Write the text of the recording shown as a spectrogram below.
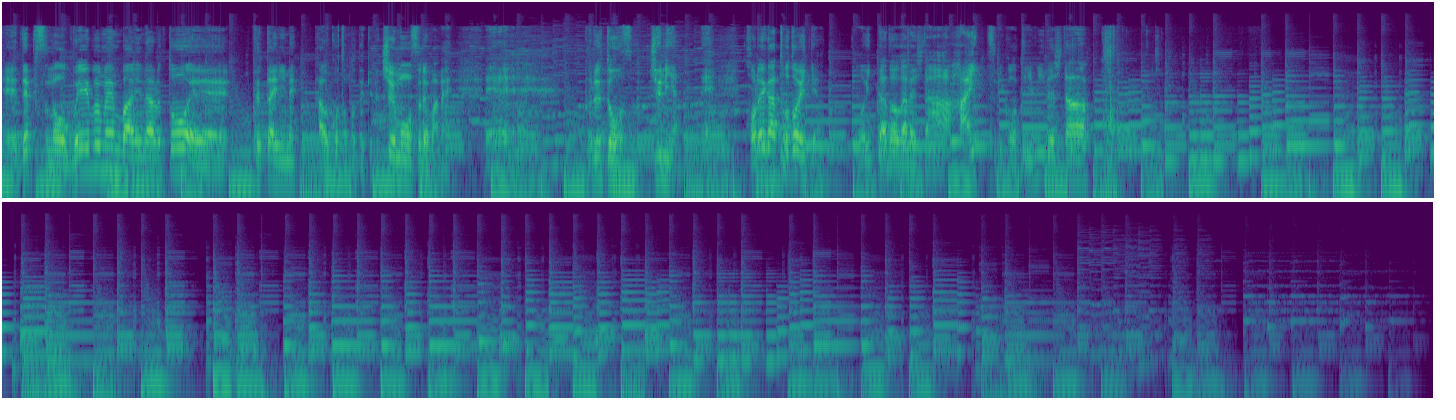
えーデプスのウェーブメンバーになると、えー絶対にね買うことのできる注文すればね、えー、ブルドーズジュニアねこれが届いてよこういった動画でしたはい釣り子 TV でした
